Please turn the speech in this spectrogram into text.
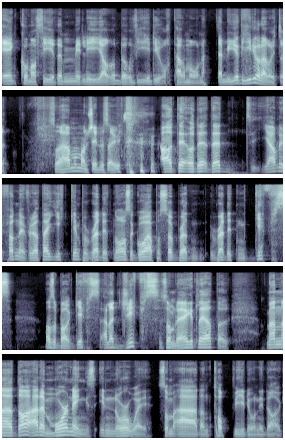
1,4 milliarder videoer per måned. Det er mye videoer der ute. Så her må man skille seg ut. ja, det, og det, det, er jævlig funny, for jeg gikk inn på Reddit nå, og så går jeg på subredditen GIFs. Altså bare GIFs, eller GIFs, som det egentlig heter. Men uh, da er det 'Mornings in Norway' som er den toppvideoen i dag,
